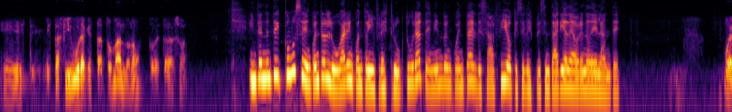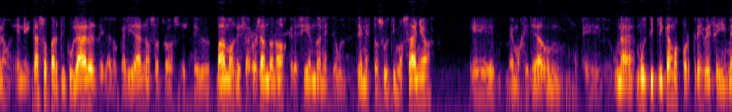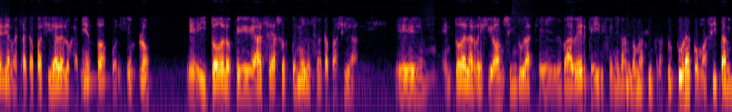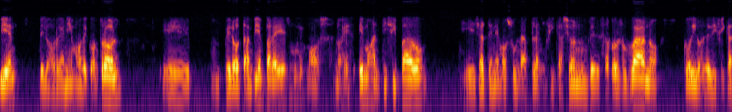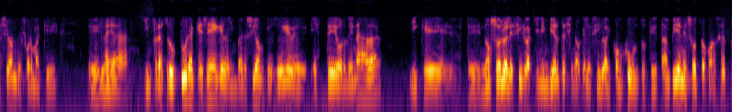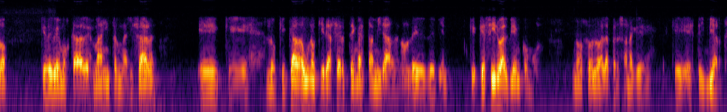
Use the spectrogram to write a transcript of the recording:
este, esta figura que está tomando ¿no? toda esta zona. Intendente, ¿cómo se encuentra el lugar en cuanto a infraestructura, teniendo en cuenta el desafío que se les presentaría de ahora en adelante? Bueno, en el caso particular de la localidad, nosotros este, vamos desarrollándonos, creciendo en, este, en estos últimos años. Eh, hemos generado eh, una, multiplicamos por tres veces y media nuestra capacidad de alojamiento, por ejemplo, eh, y todo lo que hace a sostener esa capacidad. en toda la región, sin duda que va a haber que ir generando más infraestructura, como así también de los organismos de control, eh, pero también para ello hemos, hemos anticipado, eh, ya tenemos una planificación de desarrollo urbano, códigos de edificación, de forma que eh, la infraestructura que llegue, la inversión que llegue esté ordenada y que este, no solo le sirva a quien invierte, sino que le sirva al conjunto, que también es otro concepto que debemos cada vez más internalizar, eh, que lo que cada uno quiere hacer tenga esta mirada, ¿no? de, bien, que, sirva al bien común, no solo a la persona que, que este, invierte.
